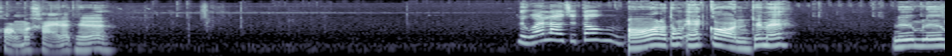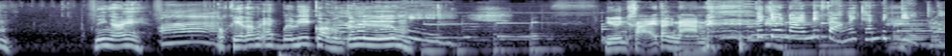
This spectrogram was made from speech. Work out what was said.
ของมาขายแล้วเธอ หรือว่าเราจะต้อง อ๋อ เราต้องแอดก่อนใช่ไหม ลืมลืม นี่ไง อ่าโอเคเราต้องแอดเบอร์รี่ก่อนผมก็ลืม ยืนขายตั้งนาน ให้ฉันไปเก็บอะ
